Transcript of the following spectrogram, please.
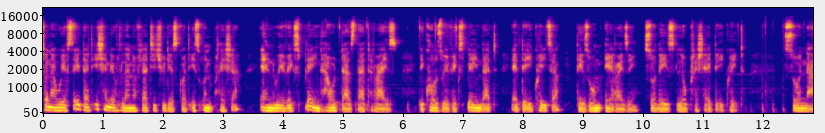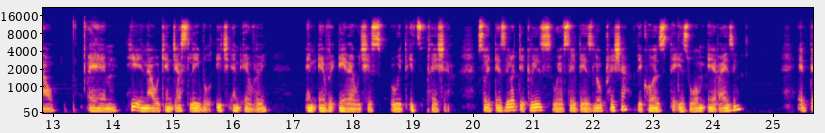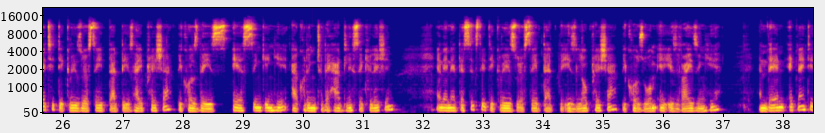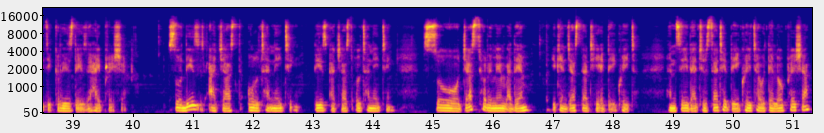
So now we have said that each and every line of latitude has got its own pressure and we've explained how does that rise because we've explained that at the equator there's warm air rising so there is low pressure at the equator. So now um, here now we can just label each and every and every area which is with its pressure. So at the zero degrees, we have said there is low pressure because there is warm air rising. At 30 degrees, we have said that there is high pressure because there is air sinking here according to the Hadley circulation. And then at the 60 degrees, we have said that there is low pressure because warm air is rising here. And then at 90 degrees, there is a high pressure. So these are just alternating. These are just alternating. So just to remember them, you can just start here at the equator and say that you started the equator with a low pressure.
